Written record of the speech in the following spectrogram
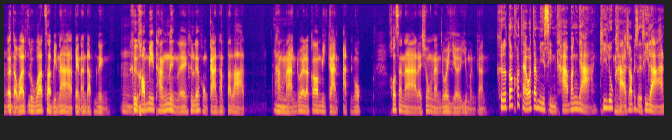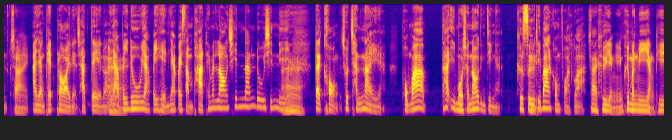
มเออแต่ว่ารู้ว่าซาบีนาเป็นอันดับหนึ่งมคือเขามีทั้งหนึ่งเลยคือเรื่องของการทำตลาดทางนั้นด้วยแล้วก็มีการอัดงบโฆษณาอะไรช่วงนั้นด้วยเยอะอยู่เหมือนกัน คือเราต้องเข้าใจว่าจะมีสินค้าบางอย่างที่ลูกค้าอืมชอบไปซื้อที่ร้านใช่อะอย่างเพชรพลอยเนี่ยชัดเจนว่าอ่าอยากไปดูอยากไปเห็นอยากไปสัมผัสให้มันลองชิ้นนั้นดูชิ้นนี้อ่าแต่ของชุดชั้นในเนี่ย ผมว่าถ้าอิโมชัน a ลจริงๆอะ คือซื้ออมที่บ้านคอมฟอร์ตกว่า ใช่คืออย่างนี้คือมันมีอย่างที่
